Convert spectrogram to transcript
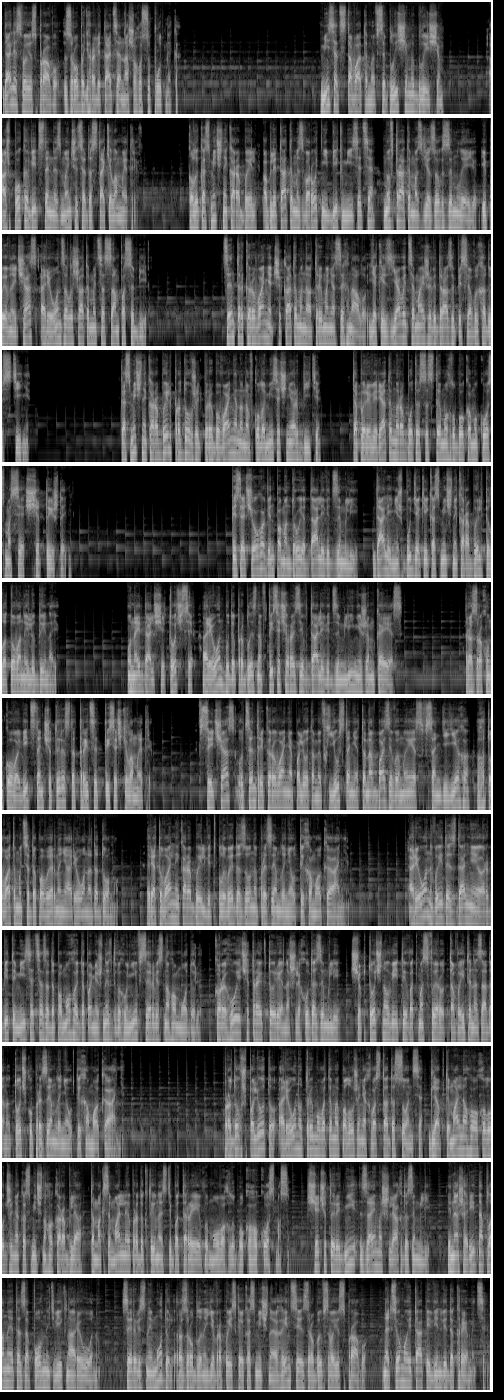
Далі свою справу зробить гравітація нашого супутника. Місяць ставатиме все ближчим і ближчим, аж поки відстань не зменшиться до 100 кілометрів. Коли космічний корабель облітатиме зворотній бік місяця, ми втратимо зв'язок з Землею, і певний час Аріон залишатиметься сам по собі. Центр керування чекатиме на отримання сигналу, який з'явиться майже відразу після виходу з тіні. Космічний корабель продовжить перебування на навколомісячній орбіті та перевірятиме роботу систем у глибокому космосі ще тиждень. Після чого він помандрує далі від Землі, далі ніж будь-який космічний корабель, пілотований людиною. У найдальшій точці Оріон буде приблизно в тисячу разів далі від Землі, ніж МКС. Розрахункова відстань 430 тисяч кілометрів. В цей час у центрі керування польотами в Х'юстоні та на базі ВМС в Сан-Дієго готуватимуться до повернення Оріона додому. Рятувальний корабель відпливе до зони приземлення у Тихому океані. Оріон вийде з дальньої орбіти місяця за допомогою допоміжних двигунів сервісного модулю, коригуючи траєкторію на шляху до Землі, щоб точно увійти в атмосферу та вийти на задану точку приземлення у Тихому океані. Продовж польоту Оріон утримуватиме положення хвоста до сонця для оптимального охолодження космічного корабля та максимальної продуктивності батареї в умовах глибокого космосу. Ще 4 дні займе шлях до Землі, і наша рідна планета заповнить вікна Оріону. Сервісний модуль, розроблений Європейською космічною агенцією, зробив свою справу. На цьому етапі він відокремиться.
